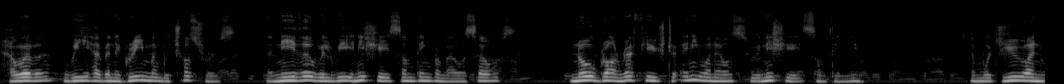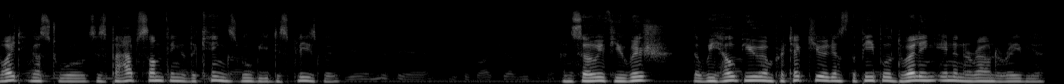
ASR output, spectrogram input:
However, we have an agreement with Chosroes that neither will we initiate something from ourselves, nor grant refuge to anyone else who initiates something new. And what you are inviting us towards is perhaps something that the kings will be displeased with. And so, if you wish that we help you and protect you against the people dwelling in and around Arabia,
